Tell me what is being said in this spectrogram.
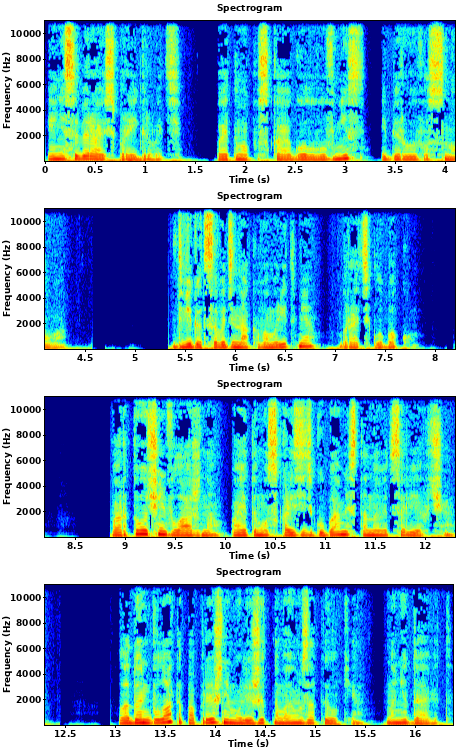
Я не собираюсь проигрывать, поэтому опускаю голову вниз и беру его снова. Двигаться в одинаковом ритме, брать глубоко. Во рту очень влажно, поэтому скользить губами становится легче. Ладонь Булата по-прежнему лежит на моем затылке, но не давит.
